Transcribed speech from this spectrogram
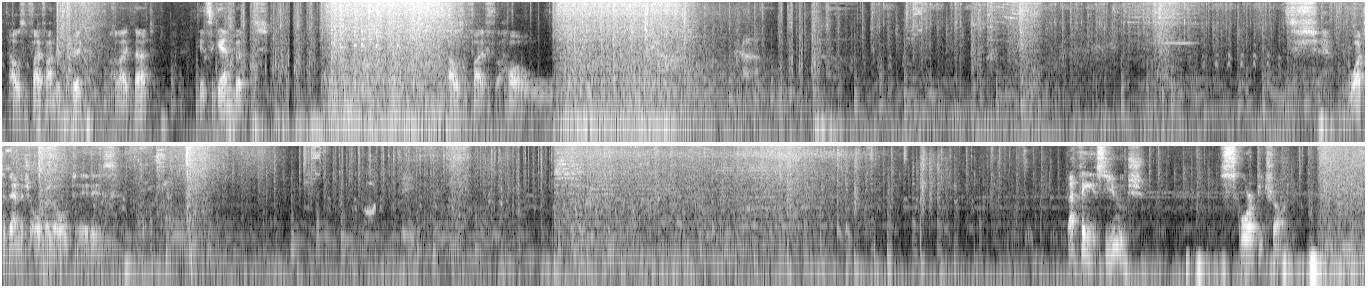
1500 crit. I like that hits again, but I don't think 1005. Oh. Water damage overload it is. That thing is huge. Scorpitron.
